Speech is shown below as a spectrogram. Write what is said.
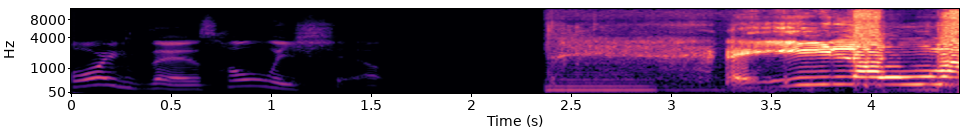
Doing this, holy shit. Ilong ma!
